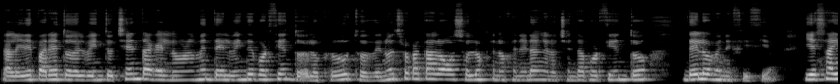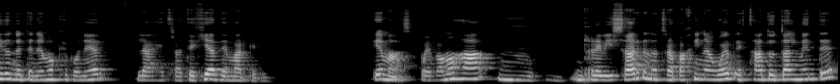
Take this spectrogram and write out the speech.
la ley de Pareto del 2080, que normalmente el 20% de los productos de nuestro catálogo son los que nos generan el 80% de los beneficios. Y es ahí donde tenemos que poner las estrategias de marketing. ¿Qué más? Pues vamos a mm, revisar que nuestra página web está totalmente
